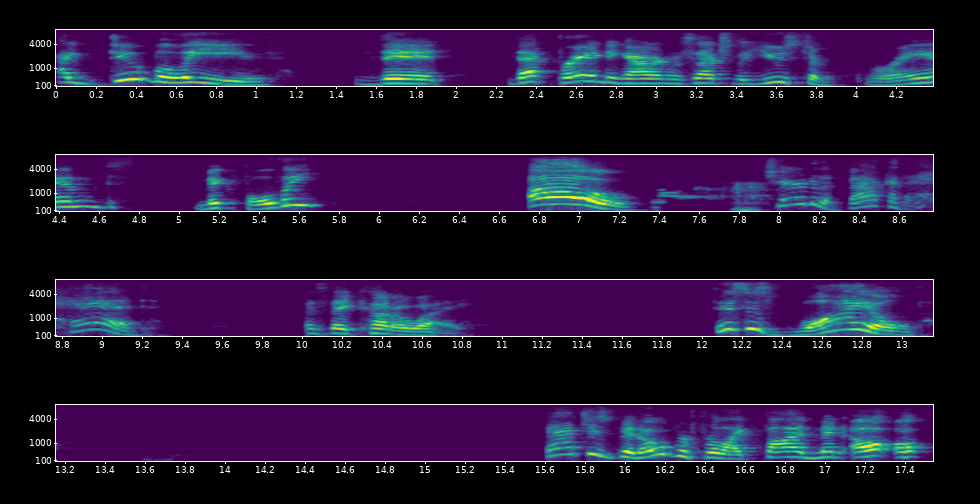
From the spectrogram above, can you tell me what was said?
I do believe that that branding iron was actually used to brand Mick Foley. Oh, chair to the back of the head as they cut away. This is wild. Match has been over for like five minutes. Oh, oh,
